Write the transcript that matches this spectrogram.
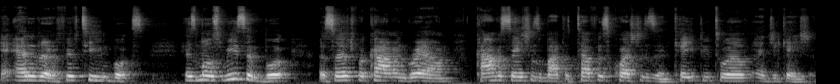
and editor of 15 books. His most recent book, A Search for Common Ground Conversations about the Toughest Questions in K 12 Education.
